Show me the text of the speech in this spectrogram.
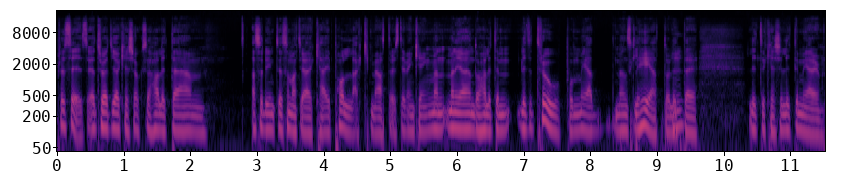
precis, jag tror att jag kanske också har lite, um, alltså det är inte som att jag är Kai Pollak möter Stephen King, men, men jag ändå har lite, lite tro på medmänsklighet och Mm. lite, lite kanske lite mer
